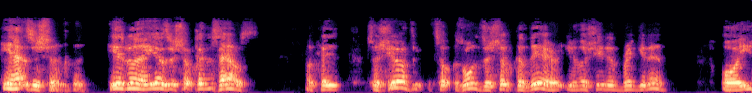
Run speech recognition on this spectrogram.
He has a shilcha. He's he a shilcha in his house. Okay, so she don't. So as long as the shilcha there, even though she didn't bring it in. Well, he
